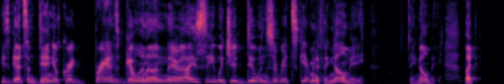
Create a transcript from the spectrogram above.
He's got some Daniel Craig brands going on there. I see what you're doing, Zaritsky. I mean, if they know me, they know me. But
